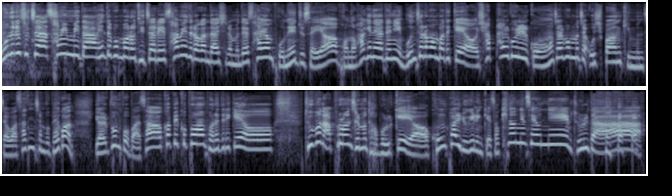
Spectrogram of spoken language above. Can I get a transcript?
오늘의 숫자 3입니다. 핸드폰 번호 뒷자리에 3이 들어간다 하시는 분들 사연 보내주세요. 번호 확인해야 되니 문자로만 받을게요. 샵8910 짧은 문자 50원 긴 문자와 사진 첨부 100원 10분 뽑아서 커피 쿠폰 보내드릴게요. 두 분 앞으로는 질문 더 볼게요. 0861님께서 키노님 세훈님 둘 다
